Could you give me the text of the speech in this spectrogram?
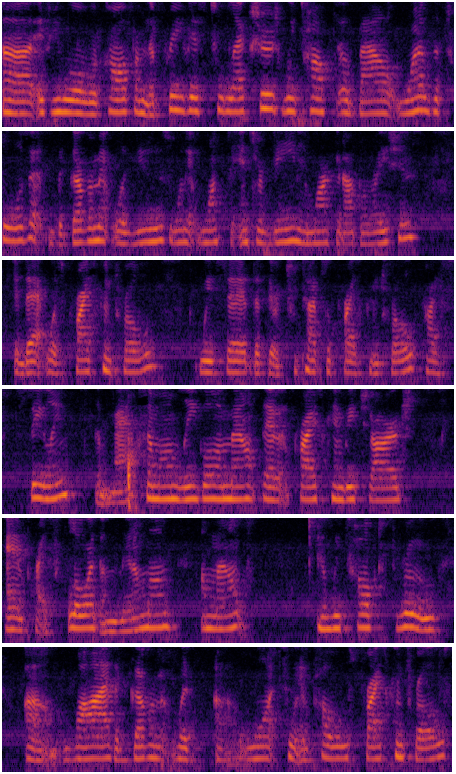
Uh, if you will recall from the previous two lectures, we talked about one of the tools that the government will use when it wants to intervene in market operations, and that was price control we said that there are two types of price control price ceiling, the maximum legal amount that a price can be charged, and price floor, the minimum amount. And we talked through um, why the government would uh, want to impose price controls.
